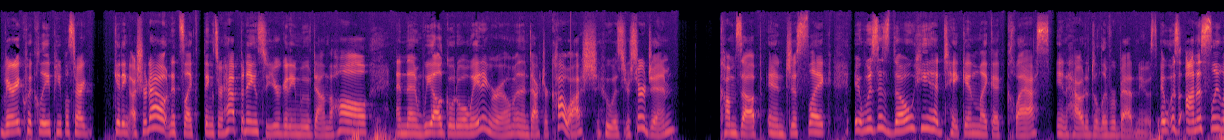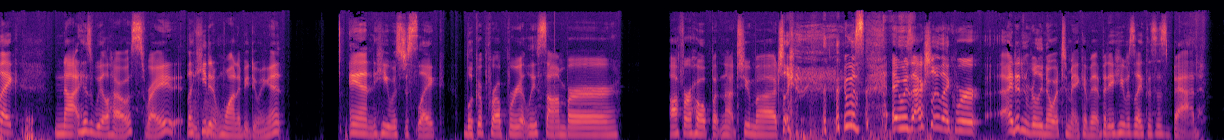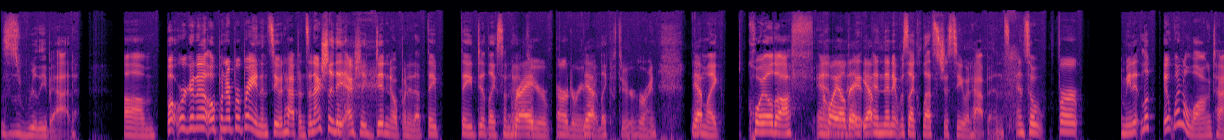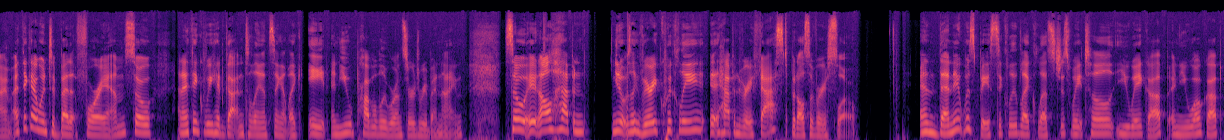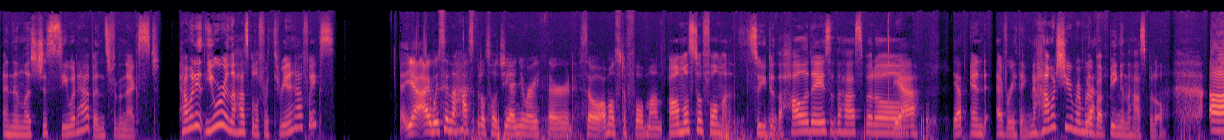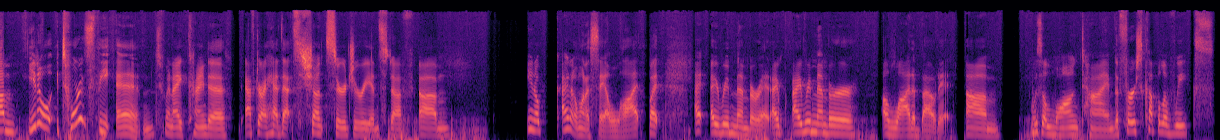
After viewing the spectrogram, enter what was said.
very quickly people start getting ushered out and it's like things are happening so you're getting moved down the hall and then we all go to a waiting room and then dr kawash who was your surgeon comes up and just like it was as though he had taken like a class in how to deliver bad news it was honestly like not his wheelhouse right? Like he didn't want to be doing it. And he was just like look appropriately somber offer hope but not too much. Like it was it was actually like we're i didn't really know what to make of it but he was like this is bad. This is really bad. Um but we're gonna open up our brain and see what happens. And actually they actually didn't open it up. They they did like something Right. through your artery Yep. or like through your groin. Yep. and like coiled off and Coiled it, yep. and then it was like let's just see what happens. And so for I mean, it looked it went a long time. I think I went to bed at 4 a.m. So, and I think we had gotten to Lansing at like eight, and you probably were in surgery by nine. So it all happened. You know, it was like very quickly. It happened very fast, but also very slow. And then it was basically like, let's just wait till you wake up, and you woke up, and then let's just see what happens for the next. How many? You were in the hospital for three and a half weeks, Yeah, I was in the hospital till January 3rd, so almost a full month. almost a full month. So you did the holidays at the hospital. Yeah. Yep. And everything. Now, how much do you remember Yeah. about being in the hospital? Um, you know, towards the end, when I kind of, after I had that shunt surgery and stuff, um, you know, I don't want to say a lot, but I, I remember it. I, I remember a lot about it. Um, it was a long time. The first couple of weeks,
